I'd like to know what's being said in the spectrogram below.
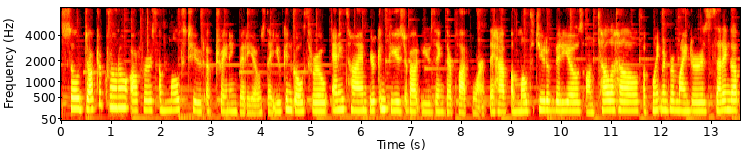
So, Dr. Chrono offers a multitude of training videos that you can go through anytime you're confused about using their platform. They have a multitude of videos on telehealth, appointment reminders, setting up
